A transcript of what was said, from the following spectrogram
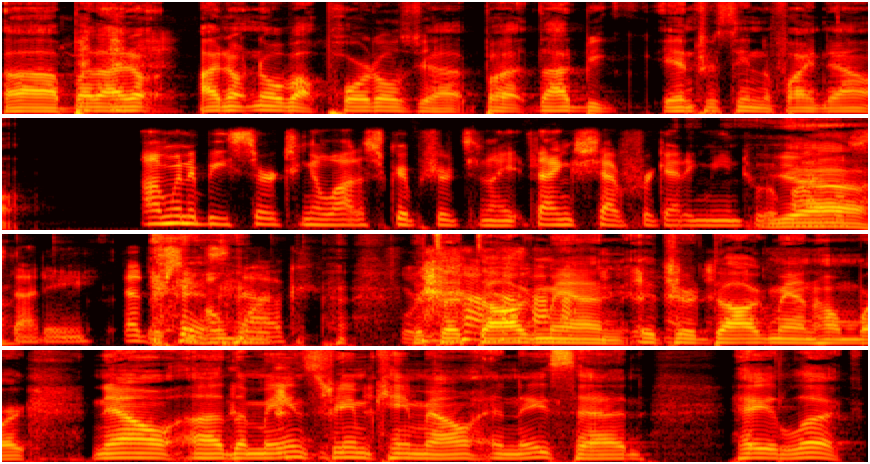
Uh, but I don't I don't know about portals yet, but that'd be interesting to find out. I'm going to be searching a lot of scripture tonight. Thanks, Chef, for getting me into a Yeah. Bible study. That's There's good stuff. It's a dog man. It's your dog man homework. Now, uh, the mainstream came out and they said, "Hey, look,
